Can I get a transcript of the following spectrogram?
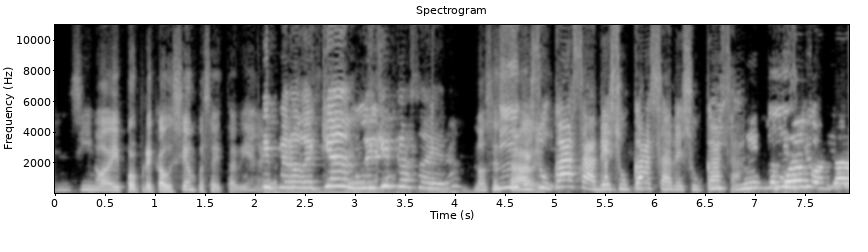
Encima. No, y por precaución, pues ahí está bien. ahí Sí, pero ¿de quién? ¿De qué casa era? No se sabe. de su casa, de su casa, de su casa. ¿te puedo contar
